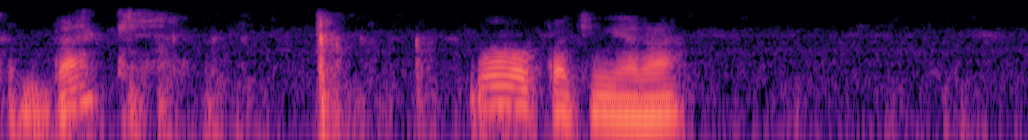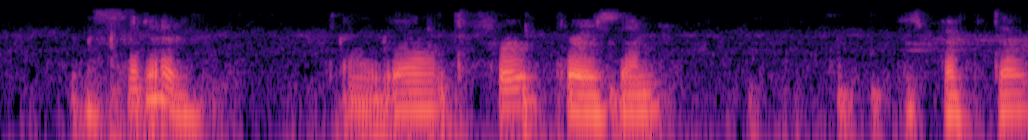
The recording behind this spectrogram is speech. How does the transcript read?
Come back. Oh, if I can get a. Yes, I did. Can we go into third person perspective.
